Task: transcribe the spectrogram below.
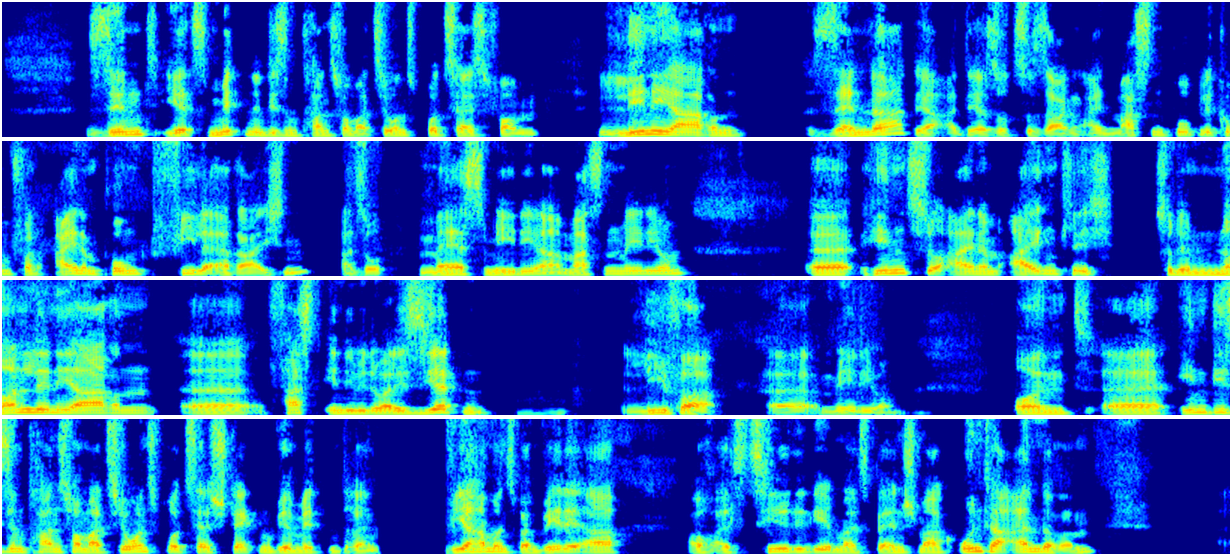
sind jetzt mitten in diesem Transformationsprozess vom linearen Sender, der, der sozusagen ein Massenpublikum von einem Punkt viele erreichen, also Mass Media, Massenmedium, äh, hin zu einem eigentlich zu dem nonlinearen, äh, fast individualisierten Liefermedium. Äh, und äh, in diesem Transformationsprozess stecken wir mittendrin. Wir haben uns beim WDR auch als Ziel gegeben, als Benchmark, unter anderem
